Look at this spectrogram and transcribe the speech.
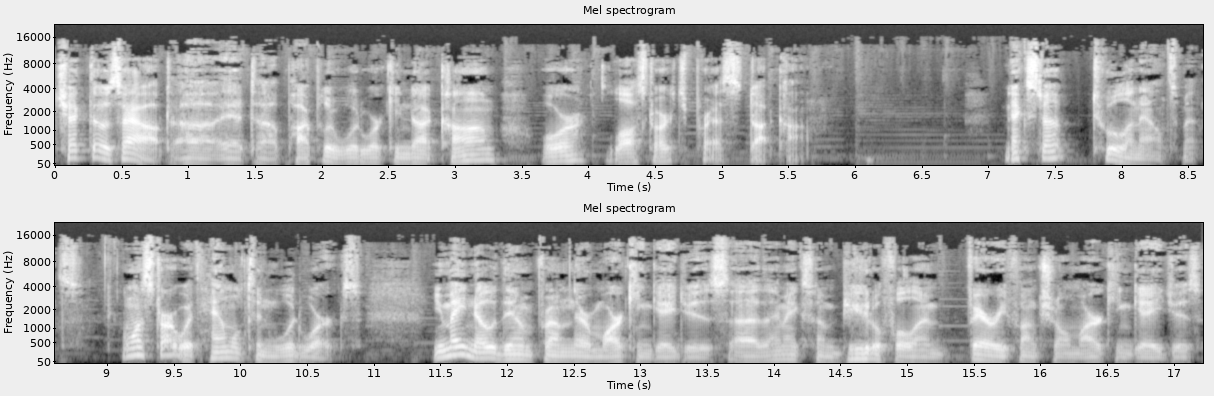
check those out uh, at uh, popularwoodworking.com or lostartspress.com. Next up, tool announcements. I want to start with Hamilton Woodworks. You may know them from their marking gauges. Uh, they make some beautiful and very functional marking gauges.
